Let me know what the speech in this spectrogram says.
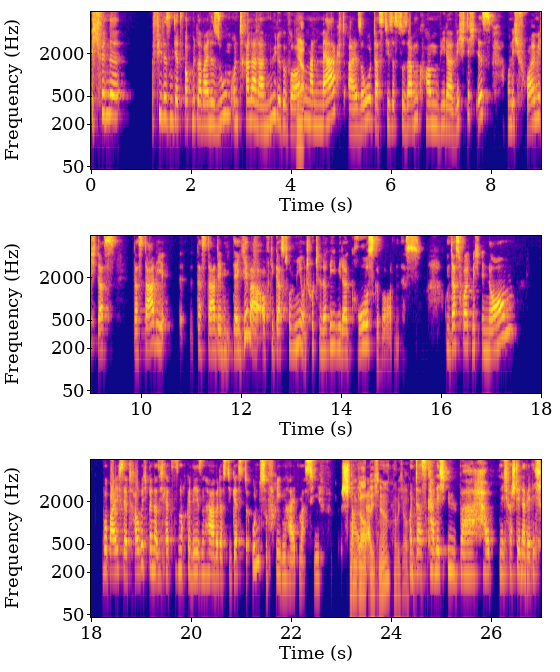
ich finde, viele sind jetzt auch mittlerweile Zoom und Tralala müde geworden. Ja. Man merkt also, dass dieses Zusammenkommen wieder wichtig ist. Und ich freue mich, dass, dass da die dass da den, der Jibber auf die Gastronomie und Hotellerie wieder groß geworden ist. Und das freut mich enorm, wobei ich sehr traurig bin, dass ich letztens noch gelesen habe, dass die Gäste Unzufriedenheit massiv steigert. Unglaublich, ne? Habe ich auch. Und das kann ich überhaupt nicht verstehen. Da werde ich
